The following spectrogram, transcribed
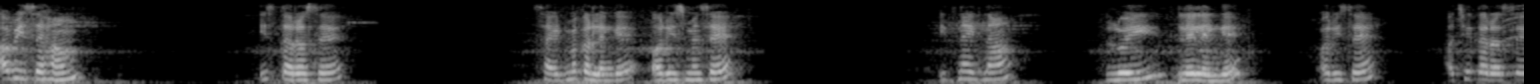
अब इसे हम इस तरह से साइड में कर लेंगे और इसमें से इतना इतना लोई ले लेंगे और इसे अच्छी तरह से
